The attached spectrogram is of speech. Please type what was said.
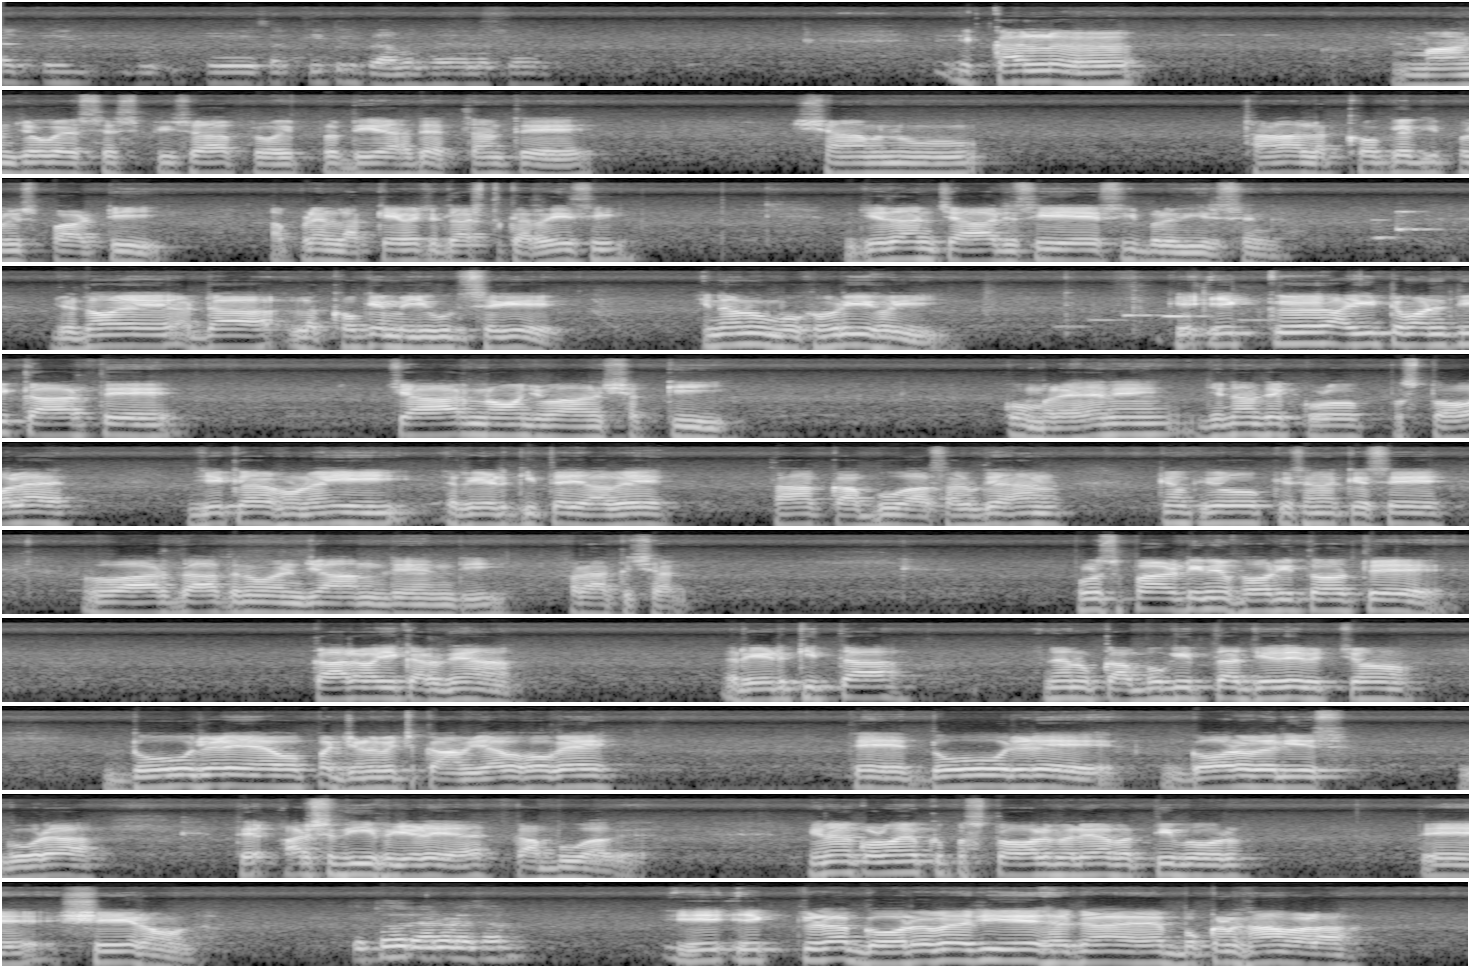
ਅੱਜ ਕੋਈ ਤੇ ਸਰ ਕੀ ਕੁਝ ਬਰਾਮਦ ਹੋਇਆ ਇਹਨਾਂ ਤੋਂ? ਇਹ ਕੱਲ ਮਾਨਯੋਗ ਐਸਐਸਪੀ ਸਾਹਿਬ ਫਿਰੋਜ਼ਪੁਰ ਦੀਆਂ ਹਦਾਇਤਾਂ ਤੇ ਸ਼ਾਮ ਨੂੰ ਥਾਣਾ ਲੱਖੋਕੇ ਦੀ ਪੁਲਿਸ ਪਾਰਟੀ ਆਪਣੇ ਇਲਾਕੇ ਵਿੱਚ ਗਸ਼ਤ ਕਰ ਰਹੀ ਸੀ। ਜਿਹਦਾ ਇੰਚਾਰਜ ਸੀ ਇਹ ਸੀ ਬਲਵੀਰ ਸਿੰਘ। ਜਦੋਂ ਇਹ ਅੱਡਾ ਲੱਖੋਕੇ ਮੌਜੂਦ ਸੀਗੇ, ਇਹਨਾਂ ਨੂੰ ਮੁਖਬਰੀ ਹੋਈ ਕਿ ਇੱਕ i20 ਕਾਰ ਤੇ ਚਾਰ ਨੌਜਵਾਨ ਸ਼ੱਕੀ ਘੁੰਮ ਰਹੇ ਨੇ, ਜਿਨ੍ਹਾਂ ਦੇ ਕੋਲ ਪਿਸਤੌਲ ਹੈ। ਜੇਕਰ ਹੁਣੇ ਹੀ ਰੇਡ ਕੀਤਾ ਜਾਵੇ, ਤਾਂ ਕਾਬੂ ਆ ਸਕਦੇ ਹਨ, ਕਿਉਂਕਿ ਉਹ ਕਿਸੇ ਨਾ ਕਿਸੇ ਵਾਰਦਾਤ ਨੂੰ ਅੰਜਾਮ ਦੇਣ ਦੀ ਫਰਾਕ ਛਨ ਪੁਲਿਸ ਪਾਰਟੀ ਨੇ ਫੌਰੀ ਤੌਰ ਤੇ ਕਾਰਵਾਈ ਕਰਦਿਆਂ ਰੇਡ ਕੀਤਾ। ਇਹਨਾਂ ਨੂੰ ਕਾਬੂ ਕੀਤਾ ਜਿਹਦੇ ਵਿੱਚੋਂ ਦੋ ਜਿਹੜੇ ਆ ਉਹ ਭੱਜਣ ਵਿੱਚ ਕਾਮਯਾਬ ਹੋ ਗਏ ਤੇ ਦੋ ਜਿਹੜੇ ਗੌਰਵ ਐਲੀਸ ਗੋਰਾ ਤੇ ਅਰਸ਼ਦੀਪ ਜਿਹੜੇ ਆ ਕਾਬੂ ਆ ਗਏ। ਇਹਨਾਂ ਕੋਲੋਂ ਇੱਕ ਪਿਸਤੌਲ ਮਿਲਿਆ 32 ਬੋਰ ਤੇ 6 ਰੌਂਦ ਕਿੱਥੋਂ ਰਹਿਣ ਵਾਲੇ ਸਰ ਇਹ ਇੱਕ ਜਿਹੜਾ ਗੌਰਵ ਹੈ ਜੀ ਇਹ ਹੈਗਾ ਹੈ ਬੁੱਕਣ ਖਾਂ ਵਾਲਾ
